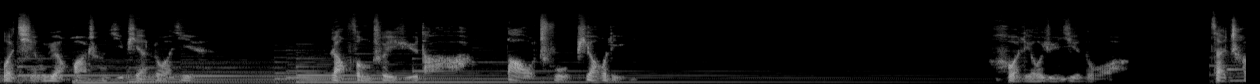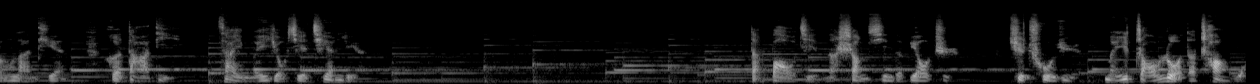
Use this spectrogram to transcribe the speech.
我情愿化成一片落叶，让风吹雨打，到处飘零；或流云一朵，在澄蓝天和大地再没有些牵连。但抱紧那伤心的标志，去触遇没着落的怅惘，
